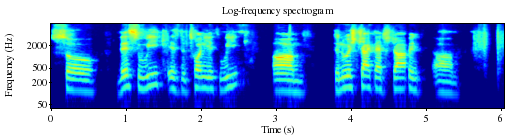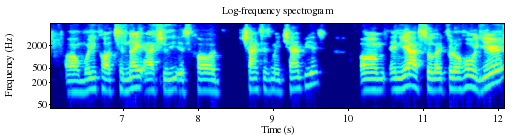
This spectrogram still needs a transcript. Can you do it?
So this week is the twentieth week. Um, the newest track that's dropping um, um, what do you call it? tonight? Actually, is called "Chances Make Champions." Um, and yeah, so like for the whole year,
